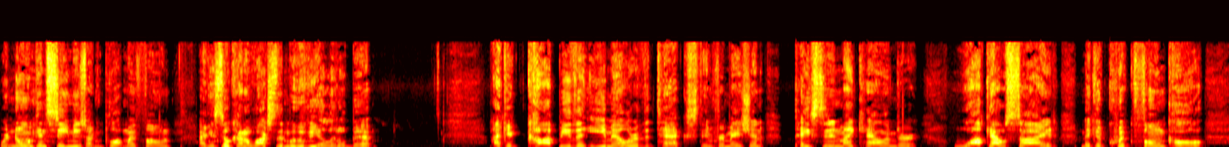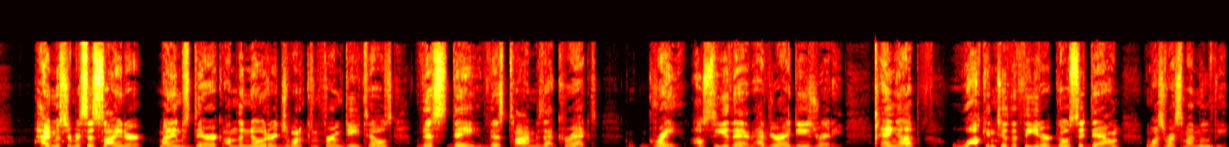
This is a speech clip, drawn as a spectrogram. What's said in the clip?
where no one can see me, so I can pull out my phone. I can still kind of watch the movie a little bit. I could copy the email or the text information, paste it in my calendar, walk outside, make a quick phone call. Hi, Mr. and Mrs. Signer. My name is Derek. I'm the notary. Just want to confirm details. This date, this time. Is that correct? Great. I'll see you then. Have your IDs ready. Hang up, walk into the theater, go sit down, and watch the rest of my movie.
